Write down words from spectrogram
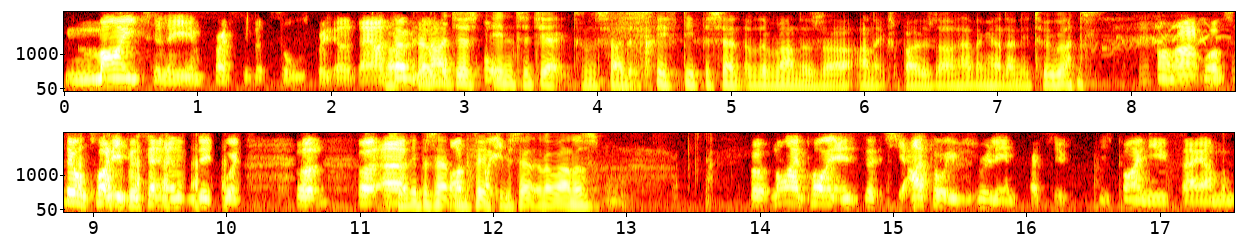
mightily impressive at Salisbury the other day. I Right, don't Can. I just interject and say that 50% of the runners are unexposed, having had only two runs? All right. Well, still 20% of them did win. But, but uh, 20% my and 50% of the runners. But my point is that she, I thought he was really impressive. He's by New Bay. I'm a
